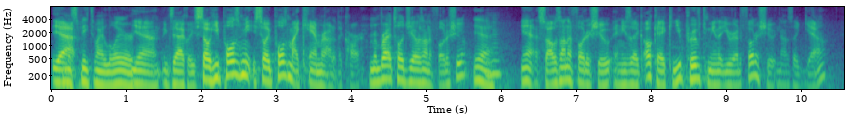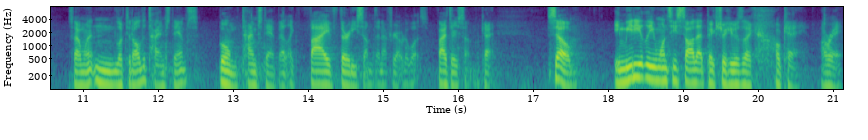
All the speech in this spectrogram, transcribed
Yeah. speak to my lawyer. yeah, exactly. So he pulls me, so he pulls my camera out of the car. Remember I told you I was on a photo shoot? Yeah. Mm-hmm. Yeah, so I was on a photo shoot, and he's like, "Okay, can you prove to me that you were at a photo shoot?" And I was like, "Yeah." So I went and looked at all the timestamps. Boom, timestamp at like 5:30 something. I forgot what it was. 5:30 something. Okay. So immediately once he saw that picture, he was like, "Okay, all right."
